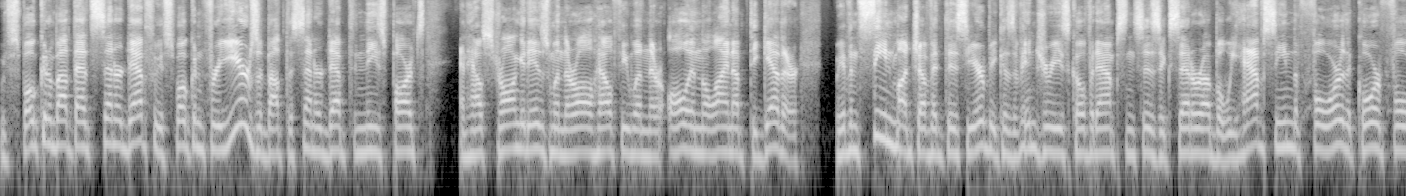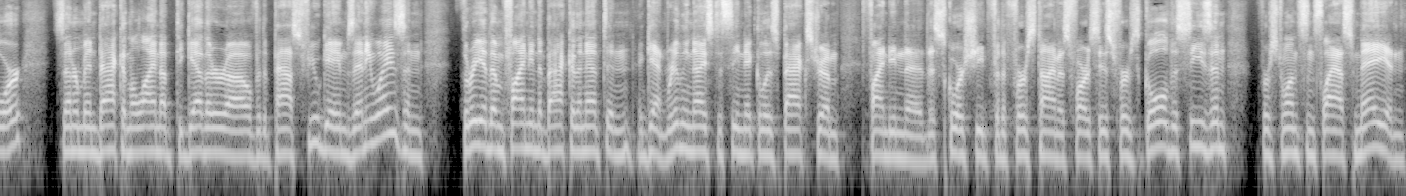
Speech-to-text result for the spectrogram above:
We've spoken about that center depth. We've spoken for years about the center depth in these parts and how strong it is when they're all healthy, when they're all in the lineup together. We haven't seen much of it this year because of injuries, COVID absences, etc. But we have seen the four, the core four centermen back in the lineup together uh, over the past few games, anyways, and three of them finding the back of the net. And again, really nice to see Nicklas Backstrom finding the the score sheet for the first time as far as his first goal of the season, first one since last May, and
